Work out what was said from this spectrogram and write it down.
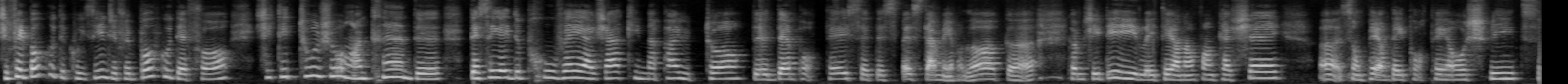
J'ai fait beaucoup de cuisine, j'ai fait beaucoup d'efforts. J'étais toujours en train de, d'essayer de prouver à Jacques qu'il n'a pas eu tort d'importer cette espèce d'amerloc. Comme j'ai dit, il était un enfant caché. Euh, son père déporté à Auschwitz.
